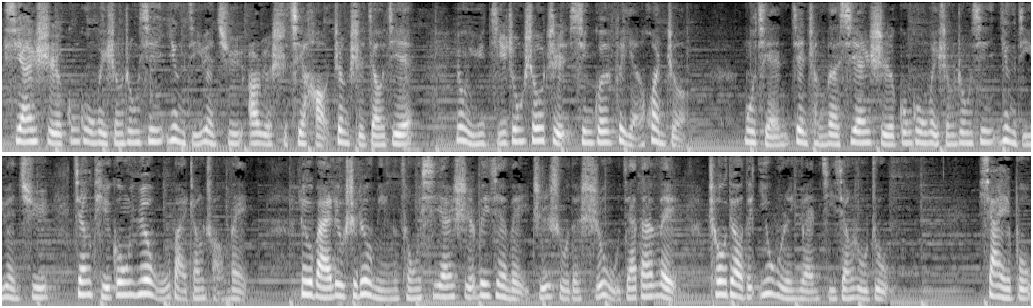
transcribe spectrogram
西安市公共卫生中心应急院区二月十七号正式交接，用于集中收治新冠肺炎患者。目前建成的西安市公共卫生中心应急院区将提供约五百张床位。六百六十六名从西安市卫健委直属的十五家单位抽调的医务人员即将入住。下一步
